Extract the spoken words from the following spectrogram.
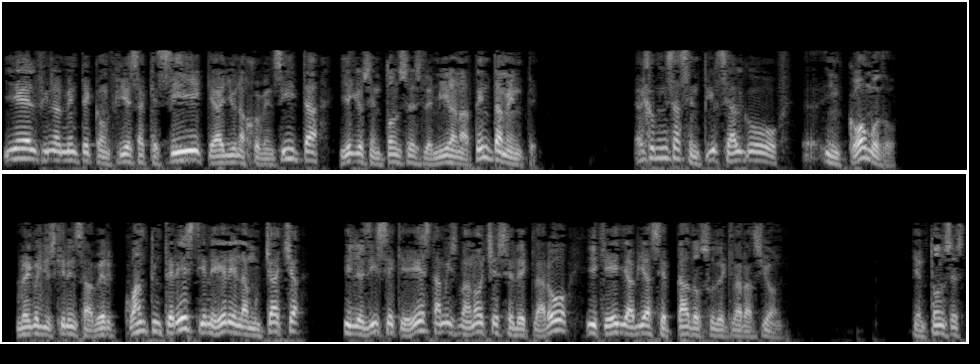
Y él finalmente confiesa que sí, que hay una jovencita, y ellos entonces le miran atentamente. Él comienza a sentirse algo eh, incómodo. Luego ellos quieren saber cuánto interés tiene él en la muchacha y les dice que esta misma noche se declaró y que ella había aceptado su declaración. Y entonces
